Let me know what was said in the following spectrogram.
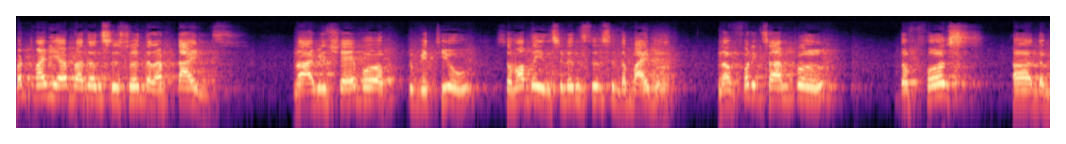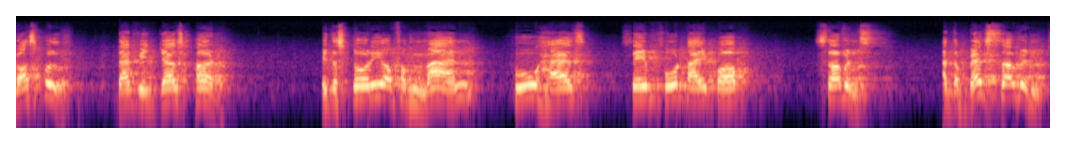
But my dear brothers and sisters, there are times. Now I will share with you some of the incidences in the Bible. Now, for example, the first, uh, the gospel that we just heard is the story of a man who has saved four type of servants. And the best servant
